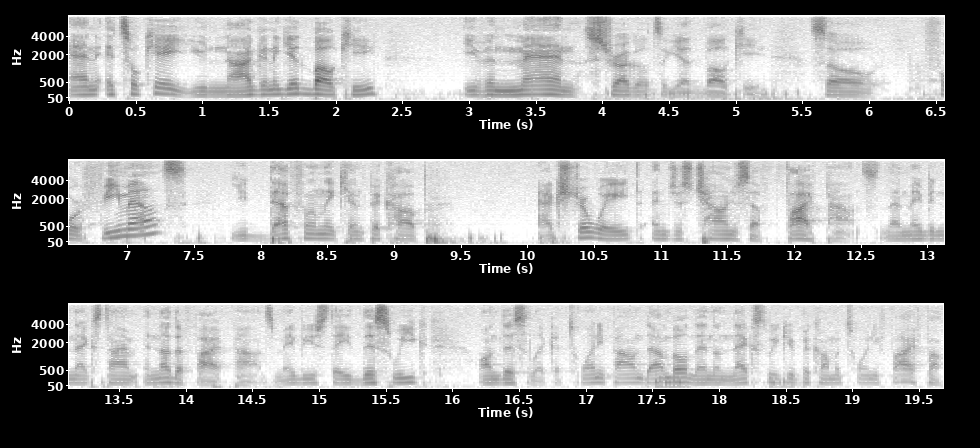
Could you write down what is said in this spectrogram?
and it's okay you're not to get bulky even men struggle to get bulky. So for females, you definitely can pick up extra weight and just challenge yourself five pounds. Then maybe the next time another five pounds. Maybe you stay this week on this like a 20 pound dumbbell. Then the next week you become a 25 pound.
